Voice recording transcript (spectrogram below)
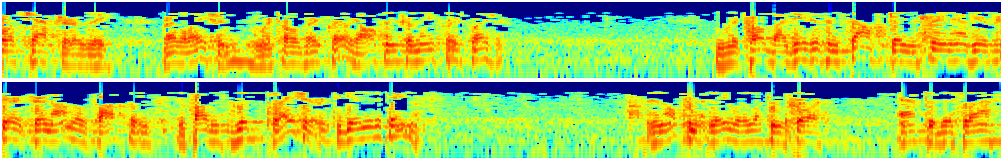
fourth chapter of the Revelation, and we're told very clearly, all things were made for His pleasure. And we're told by Jesus himself during the three and a half year period, fear not, little flock, the Father's good pleasure to give you the kingdom. And ultimately, we're looking for, after this last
